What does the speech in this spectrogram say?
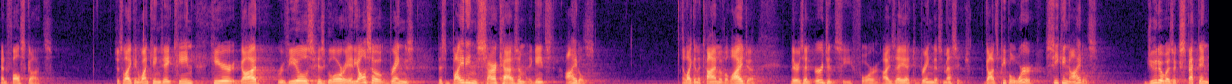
and false gods. Just like in 1 Kings 18, here God reveals his glory, and he also brings this biting sarcasm against idols. And like in the time of Elijah, There's an urgency for Isaiah to bring this message. God's people were seeking idols. Judah was expecting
